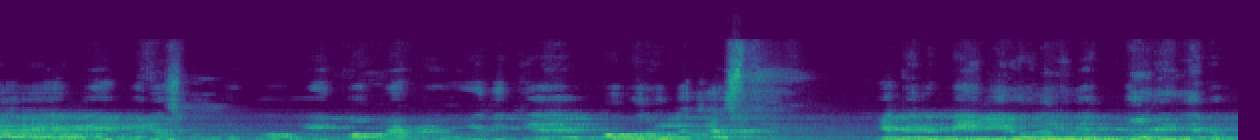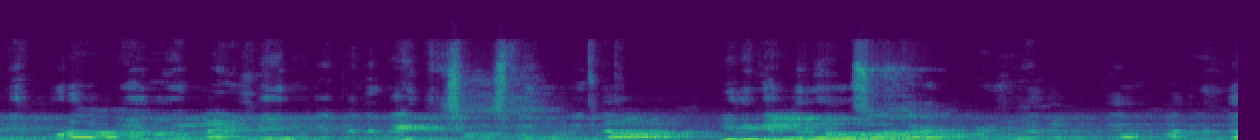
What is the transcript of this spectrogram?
ಯಾರೇ ಆಗಲಿ ಎಂ ಎಲ್ ಎಸ್ ಬಂದ್ಬಿಟ್ಟು ಈ ಕೋಆಪರೇಟಿವ್ ಇದಕ್ಕೆ ಹೋಗೋದಿಲ್ಲ ಜಾಸ್ತಿ. ಯಾಕಂದ್ರೆ ಮೇನ್ ಇರೋದೇ ಇದೆ, ಬೇರೆ ಇದೆ ನಮಗೆ. ಬುಡ ಬೇರು ಎಲ್ಲ ಇಲ್ಲೇ ಇರೋದು. ಯಾಕಂದ್ರೆ ರೈತರ ಸಮಸ್ಯೆ ಇರೋದ್ರಿಂದ ಇದಕ್ಕೆಲ್ಲರೂ ಸಹಕಾರ ಕೊಟ್ಟು ಒಳ್ಳೇದಾಗುತ್ತೆ ಅದರಿಂದ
